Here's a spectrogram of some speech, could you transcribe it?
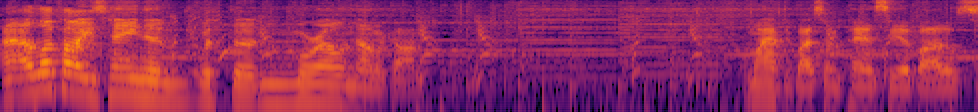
I, I love how he's hitting him with the Morel and Nomicon. I might have to buy some Panacea bottles.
